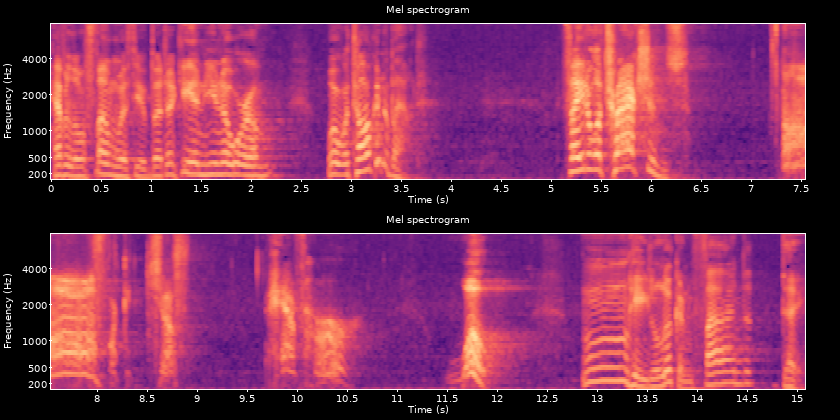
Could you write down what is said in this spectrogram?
Having a little fun with you, but again, you know where I'm, what we're talking about. Fatal attractions. Oh, I could just have her. Whoa. Mm, he looking fine today.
